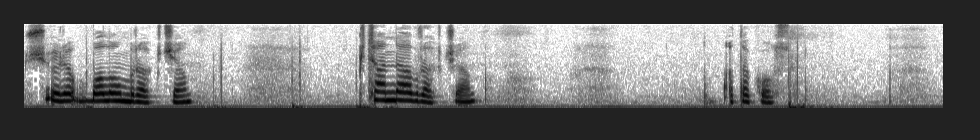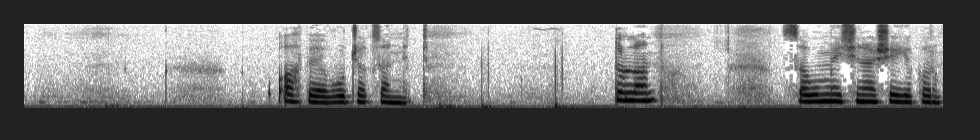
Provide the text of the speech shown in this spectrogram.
Şöyle balon bırakacağım. Bir tane daha bırakacağım. Atak olsun. Ah be vuracak zannettim. Dur lan. Savunma için her şeyi yaparım.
